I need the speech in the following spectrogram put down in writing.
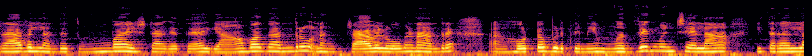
ಟ್ರಾವೆಲ್ ಅಂದರೆ ತುಂಬ ಇಷ್ಟ ಆಗುತ್ತೆ. ಯಾವಾಗ ಅಂದರೂ ನಂಗೆ ಟ್ರಾವೆಲ್ ಹೋಗೋಣ ಅಂದರೆ ಹೊರಟೋಗ್ಬಿಡ್ತೀನಿ. ಮದುವೆಗೆ ಮುಂಚೆ ಎಲ್ಲ ಈ ಥರ ಎಲ್ಲ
